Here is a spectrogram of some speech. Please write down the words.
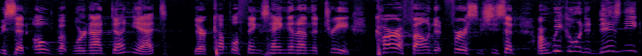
we said, Oh, but we're not done yet. There are a couple things hanging on the tree. Cara found it first, and she said, Are we going to Disney?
